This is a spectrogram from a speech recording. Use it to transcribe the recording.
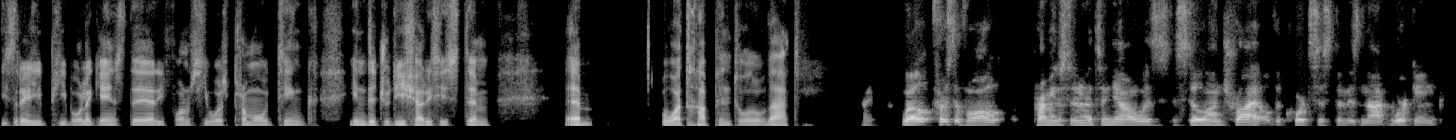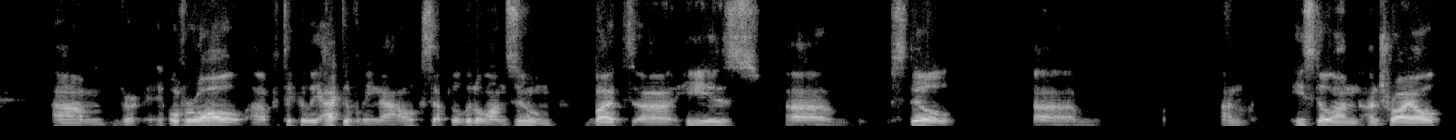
Israeli people against the reforms he was promoting in the judiciary system. Um, what happened to all of that? Right. Well, first of all, Prime Minister Netanyahu is still on trial. The court system is not working um, overall uh, particularly actively now, except a little on Zoom. But uh, he is uh, still um, on he's still on on trial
